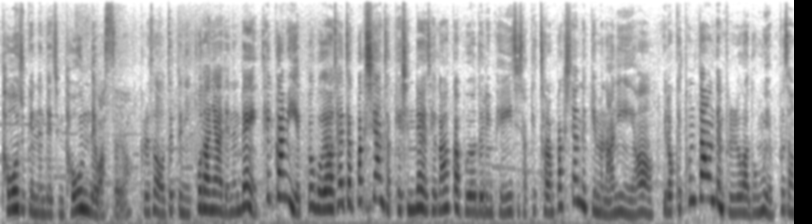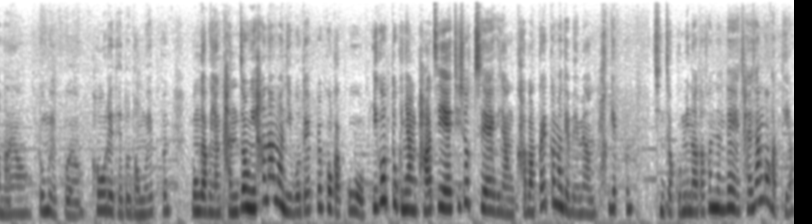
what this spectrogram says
더워 죽겠는데 지금 더운데 왔어요. 그래서 어쨌든 입고 다녀야 되는데 색감이 예쁘고요. 살짝 박시한 자켓인데 제가 아까 보여드린 베이지 자켓처럼 박 시한 느낌은 아니에요. 이렇게 톤 다운된 블루가 너무 예쁘잖아요. 너무 예뻐요. 거울에 대도 너무 예쁜 뭔가 그냥 단정히 하나만 입어도 예쁠 것 같고 이것도 그냥 바지에 티셔츠에 그냥 가방 깔끔하게 매면 확 예쁜 진짜 고민하다 샀는데 잘 산 것 같아요.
